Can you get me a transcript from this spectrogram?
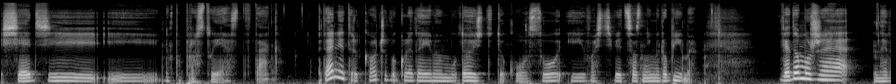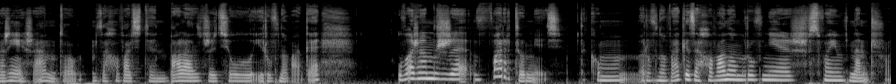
siedzi i no po prostu jest, tak? Pytanie tylko, czy w ogóle dajemy mu dojść do głosu i właściwie co z nim robimy. Wiadomo, że najważniejsze no to zachować ten balans w życiu i równowagę. Uważam, że warto mieć taką równowagę zachowaną również w swoim wnętrzu.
